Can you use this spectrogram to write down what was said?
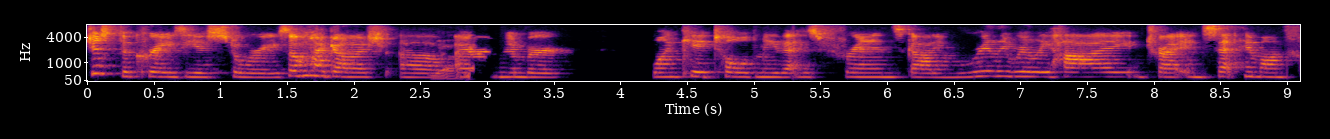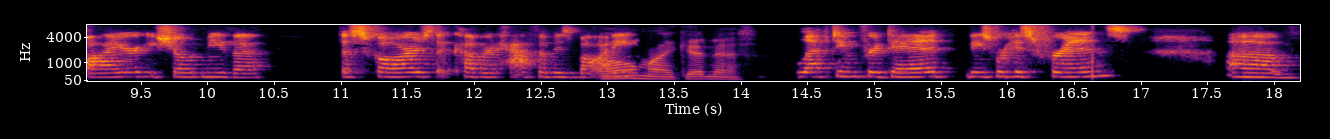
just the craziest stories. Oh my gosh. Uh, Yeah. I remember one kid told me that his friends got him really, really high and try and set him on fire. He showed me the the scars that covered half of his body, Oh my goodness. left him for dead. These were his friends. Um,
